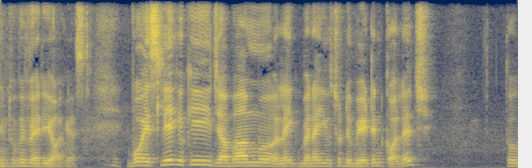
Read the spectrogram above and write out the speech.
to be very. Honest वो इसलिए क्योंकि जब हम like when I used to debate in college तो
